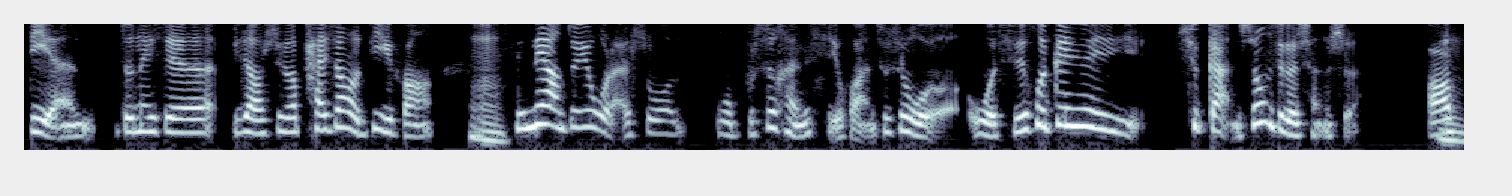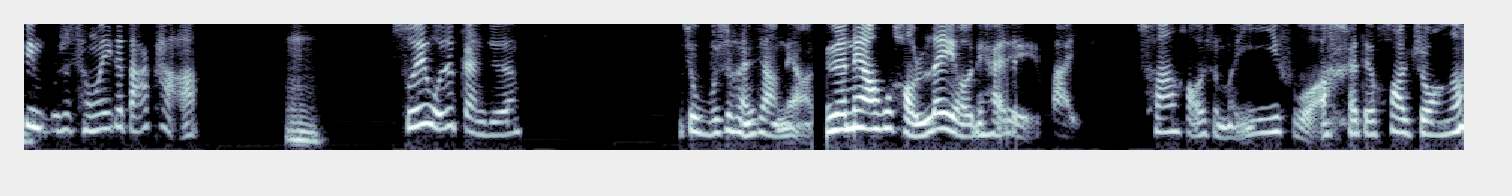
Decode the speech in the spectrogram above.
点，就那些比较适合拍照的地方。嗯其实那样对于我来说，我不是很喜欢，就是我我其实会更愿意去感受这个城市。而嗯并不是成为一个打卡。嗯所以我就感觉就不是很想那样，因为那样会好累哦，你还得把穿好什么衣服啊，还得化妆啊，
